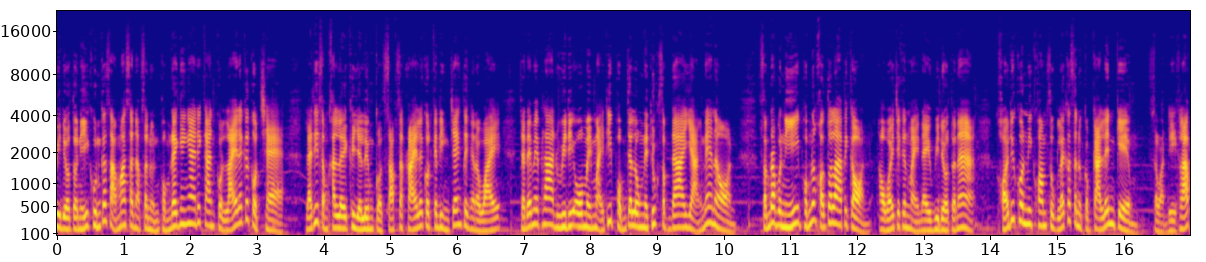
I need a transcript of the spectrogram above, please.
วิดีโอตัวนี้คุณก็สามารถสนับสนุนผมได้ง่ายๆ ด้วยการกดไลค์และก็กดแชร์ และที่สำคัญเลยคืออย่าลืมกด Subscribe และกดกระดิ่งแจ้งเตือนกันเอาไว้ จะได้ไม่พลาดวิดีโอใหม่ๆที่ผมจะลงในทุกสัปดาห์อย่างแน่นอนสำหรับวันนี้ผมต้องขอตัวลาไปก่อน เอาไว้เจอกันใหม่ในวิดีโอตัวหน้า ขอให้ทุกคนมีความสุขและก็สนุกกับการเล่นเกม สวัสดีครับ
